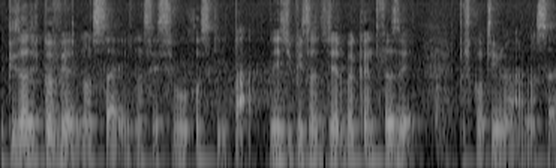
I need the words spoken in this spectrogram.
episódios para ver, não sei, não sei se vou conseguir, pá, 10 episódios era bacana de fazer, depois continuar, não sei.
